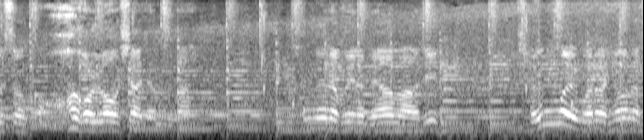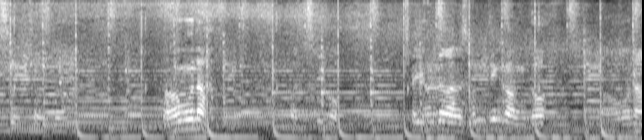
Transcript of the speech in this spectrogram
이곳은 꼭 올라오셔야 됩니다. 한눈에 보이는 매화마을이 정말 뭐라 헤어날 수 없을 정도 너무나 멋지고 저기 흘러가는 섬진강도 너무나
